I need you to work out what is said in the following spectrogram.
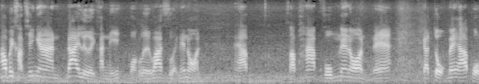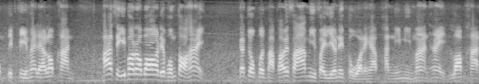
เอาไปขับใช้งานได้เลยคันนี้บอกเลยว่าสวยแน่นอนนะครับสภาพคุ้มแน่นอนนะฮะกระจกนะครับผมติดฟิล์มให้แล้วรอบคัน ภาษีพรบเดี๋ยวผมต่อให้ กระจกเปิดปรับพับไฟฟ้ามีไฟเลี้ยวในตัวนะครับคันนี้มีม่านให้รอบคัน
